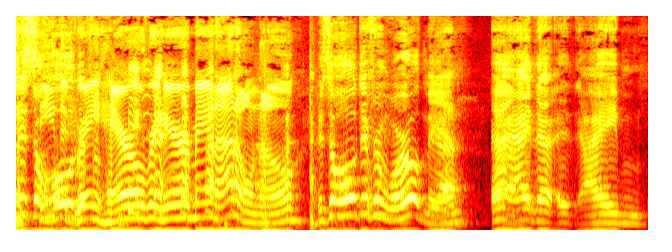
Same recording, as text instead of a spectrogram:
you just a see whole the gray different, hair over here, man. I don't know. It's a whole different world, man. I, I, I'm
